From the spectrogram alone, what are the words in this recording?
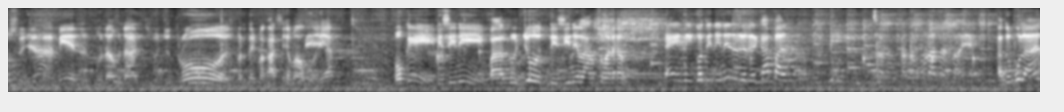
Sujud. Amin. Mudah-mudahan sujud terus. Berterima kasih sama Allah ya. Oke, di sini Pak sujud. Di sini langsung ada. Eh, ngikutin ini udah dari kapan? Satu bulan saya. Satu bulan.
